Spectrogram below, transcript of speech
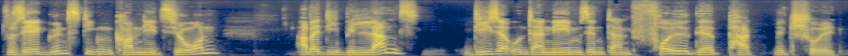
zu sehr günstigen Konditionen. Aber die Bilanzen dieser Unternehmen sind dann vollgepackt mit Schulden.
